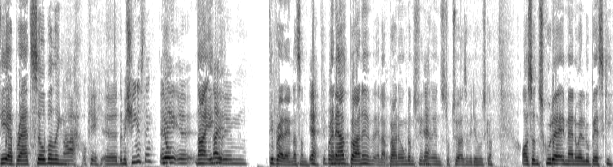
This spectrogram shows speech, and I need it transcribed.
Det er Brad Silberling. Ah, okay. Uh, The Machinist, ikke? Jo. Det, uh, Nej, ikke- Nej, øhm, Det er Brad Anderson. Ja, det er Brad Han er Anderson. børne, eller børne- og ungdomsfilminstruktør, så vidt jeg husker. Og så den skudt af Emanuel Lubezki.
